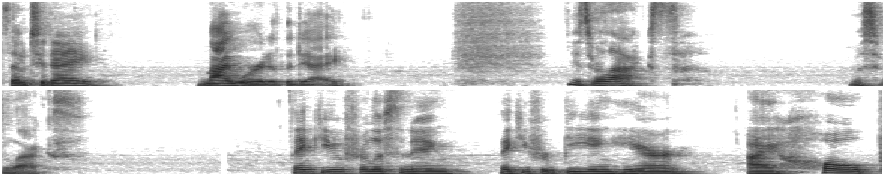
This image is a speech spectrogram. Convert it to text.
So today, my word of the day is relax. Just relax. Thank you for listening. Thank you for being here. I hope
